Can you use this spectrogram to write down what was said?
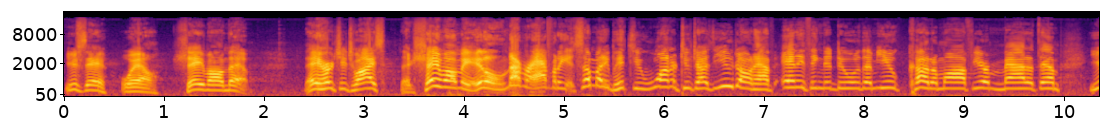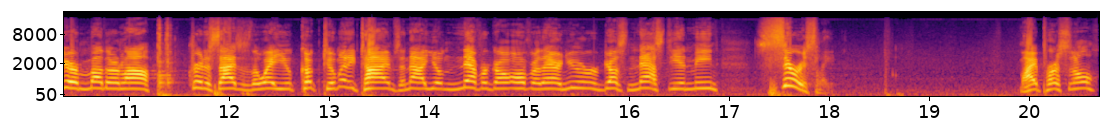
you say, well, shame on them. They hurt you twice, then shame on me. It'll never happen again. Somebody hits you one or two times, you don't have anything to do with them. You cut them off. You're mad at them. Your mother in law criticizes the way you cook too many times, and now you'll never go over there, and you're just nasty and mean. Seriously. My personal,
